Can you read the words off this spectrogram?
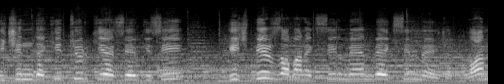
İçindeki Türkiye sevgisi hiçbir zaman eksilmeyen ve eksilmeyecek olan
